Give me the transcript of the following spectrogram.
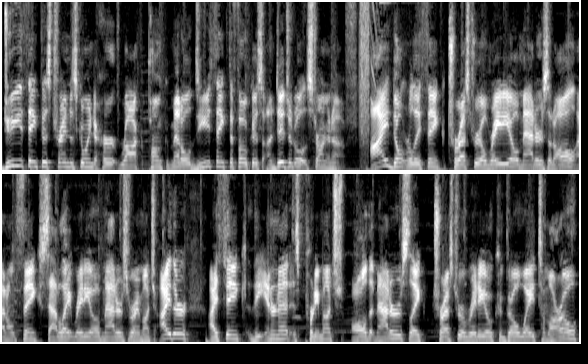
Do you think this trend is going to hurt rock, punk, metal? Do you think the focus on digital is strong enough? I don't really think terrestrial radio matters at all. I don't think satellite radio matters very much either. I think the internet is pretty much all that matters. Like terrestrial radio could go away tomorrow.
